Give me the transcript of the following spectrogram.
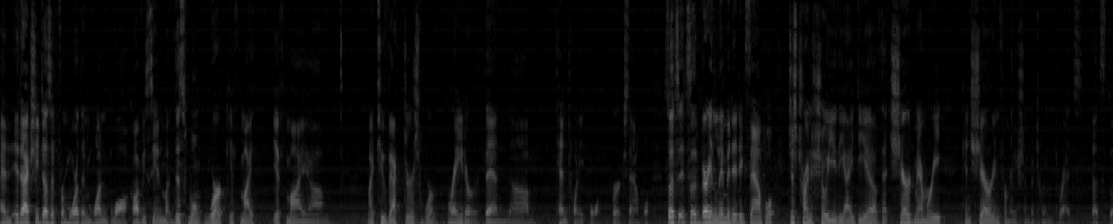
And it actually does it for more than one block. Obviously, in my, this won't work if my, if my um, my two vectors were greater than um, 1024, for example. So it's, it's a very limited example, just trying to show you the idea of that shared memory can share information between threads. That's the,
